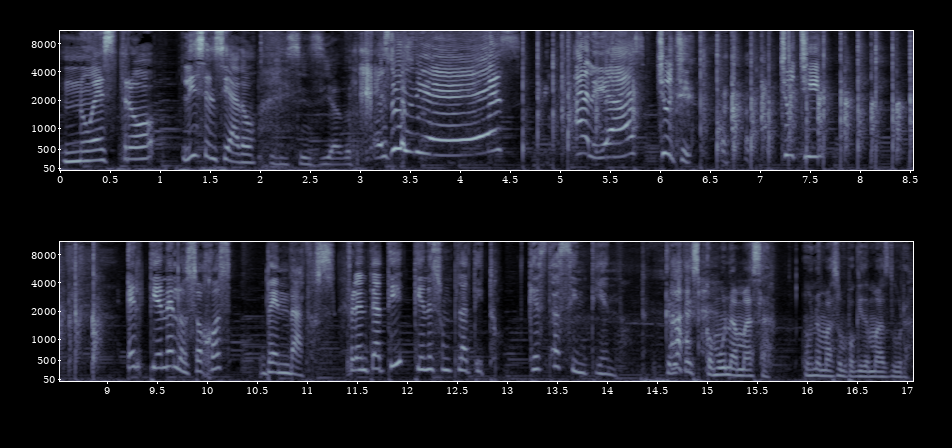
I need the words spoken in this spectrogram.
Nuestro licenciado Licenciado. Jesús Díez, alias Chuchi. Chuchi. Él tiene los ojos vendados. Frente a ti tienes un platito. ¿Qué estás sintiendo? Creo que es como una masa. Una masa un poquito más dura.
